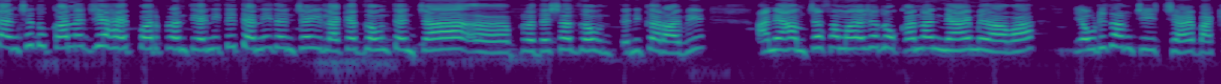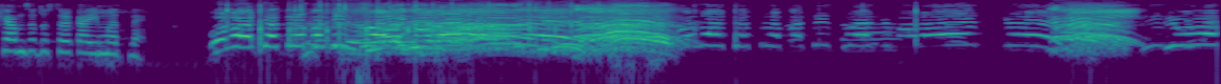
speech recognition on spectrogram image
त्यांची दुकानं जी आहेत परप्रांतीयांनी ती त्यांनी त्यांच्या इलाक्यात जाऊन त्यांच्या प्रदेशात जाऊन त्यांनी करावी. आणि आमच्या समाजाच्या लोकांना न्याय मिळावा एवढीच आमची इच्छा आहे. बाकी आमचं दुसरं काही मत नाही. बोला छत्रपती शिवाजी महाराज की जय बोलो छत्रपती शिवाजी महाराज की जय शिवा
